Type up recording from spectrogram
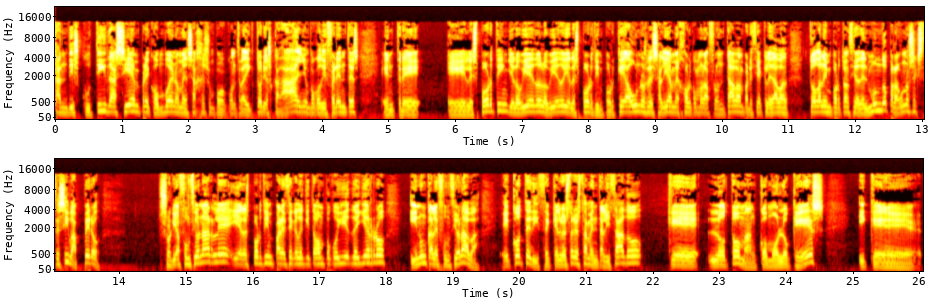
tan discutida siempre, con bueno, mensajes un poco contradictorios cada año, un poco diferentes, entre el Sporting y el Oviedo, el Oviedo y el Sporting. ¿Por qué a unos les salía mejor cómo lo afrontaban? Parecía que le daban toda la importancia del mundo, para algunos excesiva, pero solía funcionarle y el Sporting parecía que le quitaba un poco de hierro y nunca le funcionaba. Cote dice que el vestuario está mentalizado, que lo toman como lo que es y que,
